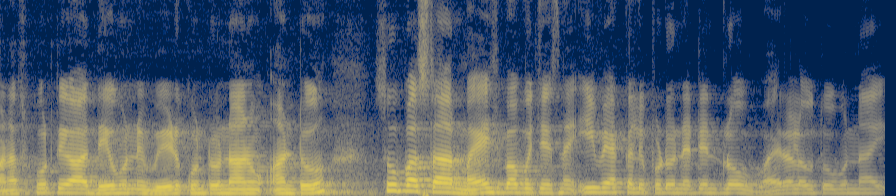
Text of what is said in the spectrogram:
మనస్ఫూర్తిగా దేవుణ్ణి వేడుకుంటున్నాను అంటూ సూపర్ స్టార్ మహేష్ బాబు చేసిన ఈ వ్యాఖ్యలు ఇప్పుడు నెటింట్లో వైరల్ అవుతూ ఉన్నాయి.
